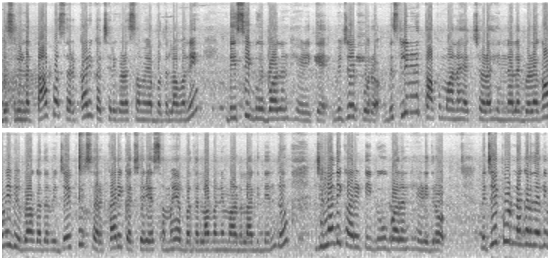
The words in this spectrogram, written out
ಬಿಸಿಲಿನ ತಾಪ ಸರ್ಕಾರಿ ಕಚೇರಿಗಳ ಸಮಯ ಬದಲಾವಣೆ. ಡಿಸಿ ಭೂಬಾಲನ್ ಹೇಳಿಕೆ, ವಿಜಯಪುರ. ಬಿಸಿಲಿನ ತಾಪಮಾನ ಹೆಚ್ಚಳ ಹಿನ್ನೆಲೆ ಬೆಳಗಾವಿ ವಿಭಾಗದ ವಿಜಯಪುರ ಸರ್ಕಾರಿ ಕಚೇರಿಯ ಸಮಯ ಬದಲಾವಣೆ ಮಾಡಲಾಗಿದೆ ಎಂದು ಜಿಲ್ಲಾಧಿಕಾರಿ ಟಿ ಭೂಬಾಲನ್ ಹೇಳಿದರು. ವಿಜಯಪುರ ನಗರದಲ್ಲಿ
